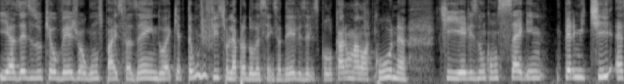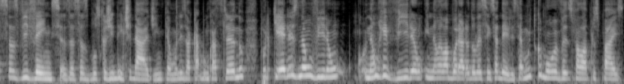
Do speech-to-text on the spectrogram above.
E às vezes o que eu vejo alguns pais fazendo é que é tão difícil olhar para a adolescência deles, eles colocaram uma lacuna que eles não conseguem permitir essas vivências, essas buscas de identidade. Então eles acabam castrando porque eles não viram, não reviram e não elaboraram a adolescência deles. É muito comum às vezes falar para os pais:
